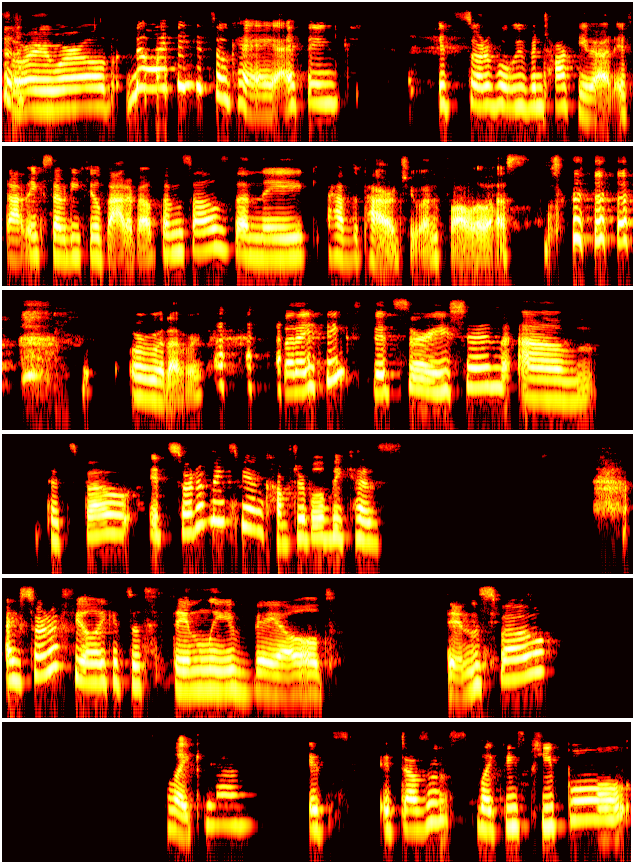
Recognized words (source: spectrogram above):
Sorry, world. No, I think it's okay. I think it's sort of what we've been talking about. If that makes somebody feel bad about themselves, then they have the power to unfollow us or whatever. But I think Fitspiration, um, Fitspo, it sort of makes me uncomfortable because I sort of feel like it's a thinly veiled Thinspo. Like yeah. it's it doesn't like these people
